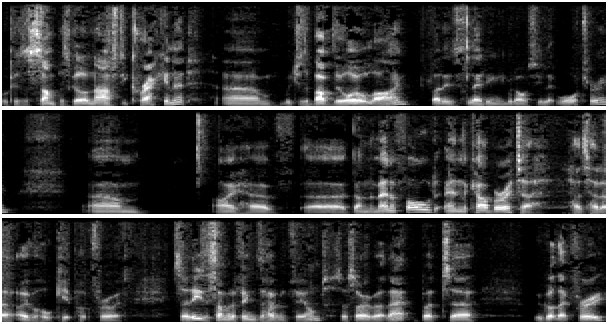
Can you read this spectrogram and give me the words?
because the sump has got a nasty crack in it, um, which is above the oil line, but is letting, would obviously let water in. Um, I have uh, done the manifold and the carburetor has had an overhaul kit put through it. So these are some of the things I haven't filmed, so sorry about that, but uh, we've got that through.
